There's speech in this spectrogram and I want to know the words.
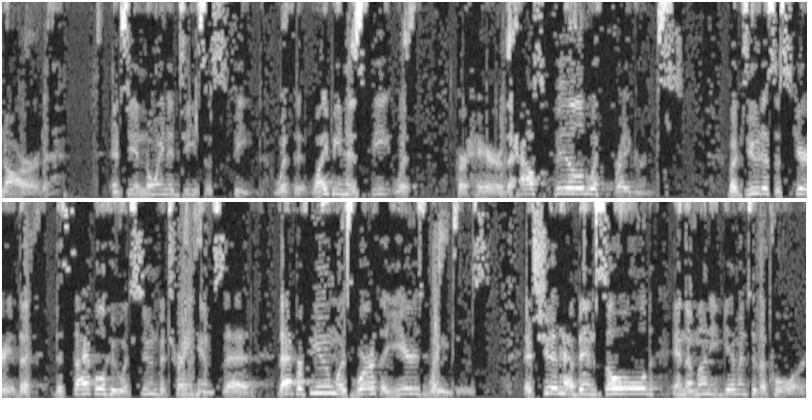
nard, and she anointed Jesus' feet with it, wiping his feet with her hair, the house filled with fragrance. But Judas Iscariot, the disciple who would soon betray him, said, That perfume was worth a year's wages. It should have been sold and the money given to the poor.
